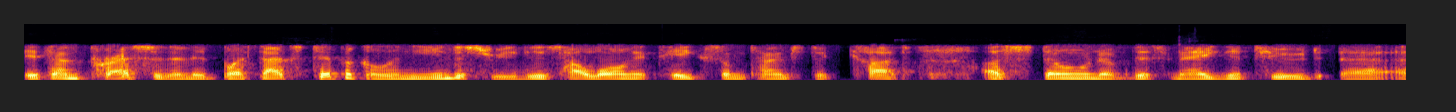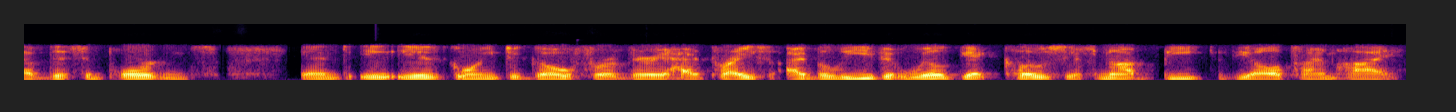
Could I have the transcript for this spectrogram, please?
It's unprecedented, but that's typical in the industry. It is how long it takes sometimes to cut a stone of this magnitude, uh, of this importance, and it is going to go for a very high price. I believe it will get close, if not beat the all-time high.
